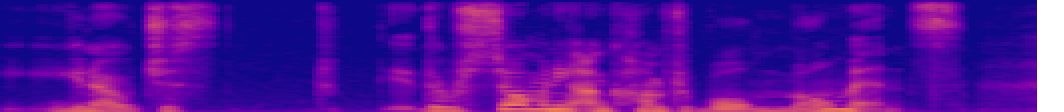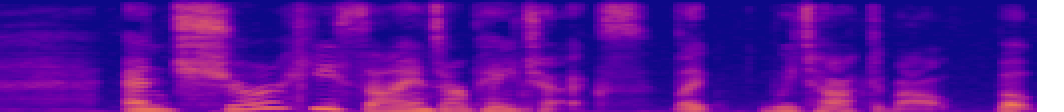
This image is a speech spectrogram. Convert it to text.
you know, just there were so many uncomfortable moments. And sure, he signs our paychecks, like we talked about, but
